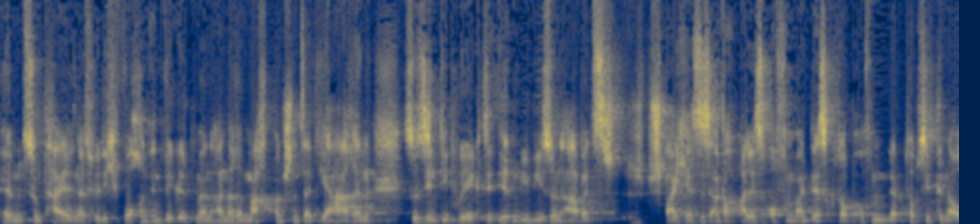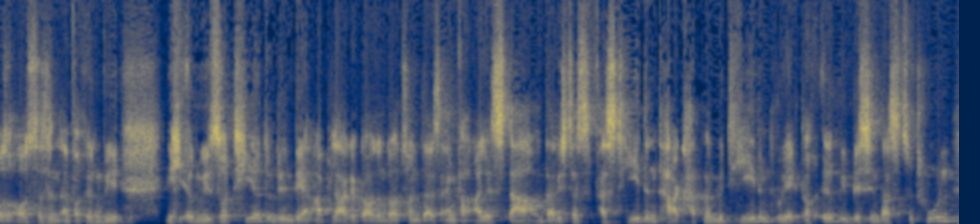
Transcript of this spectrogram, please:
ähm, zum Teil natürlich Wochen entwickelt man, andere macht man schon seit Jahren. So sind die Projekte irgendwie wie so ein Arbeitsspeicher. Es ist einfach alles offen. Mein Desktop auf dem Laptop sieht genauso aus. Das sind einfach irgendwie nicht irgendwie sortiert und in der Ablage Ablage dort und dort, sondern da ist einfach alles da. Und dadurch, dass fast jeden Tag hat man mit jedem Projekt auch irgendwie ein bisschen was zu tun,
